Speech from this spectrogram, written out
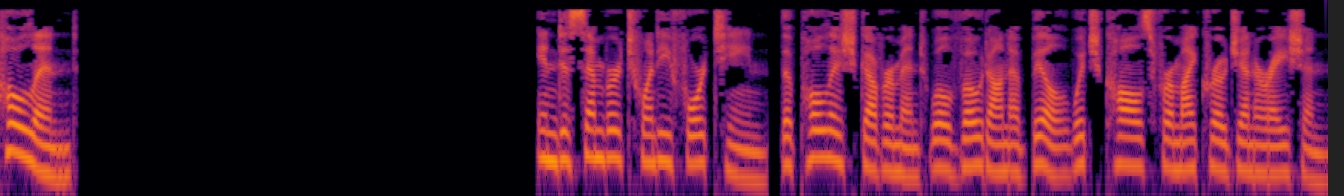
Poland In December 2014, the Polish government will vote on a bill which calls for microgeneration,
